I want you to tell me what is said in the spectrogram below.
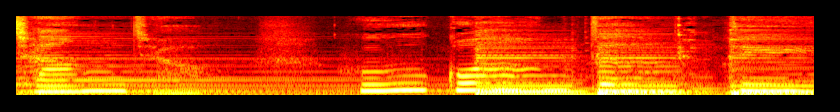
墙角无光的地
